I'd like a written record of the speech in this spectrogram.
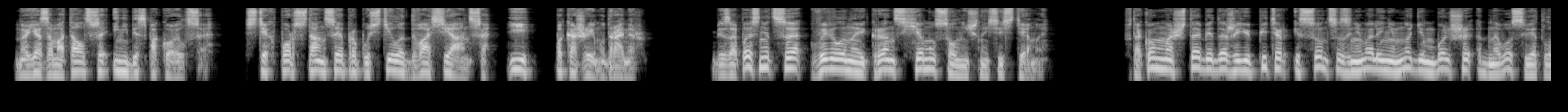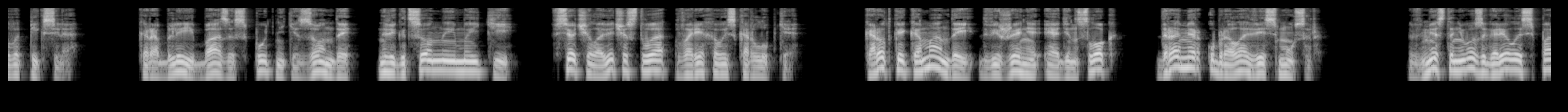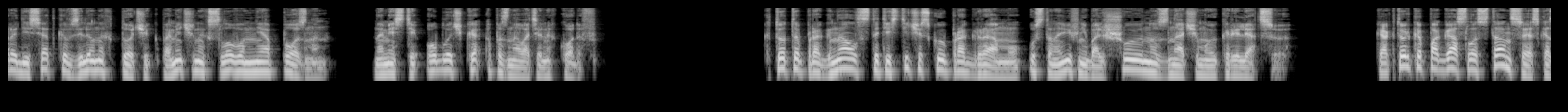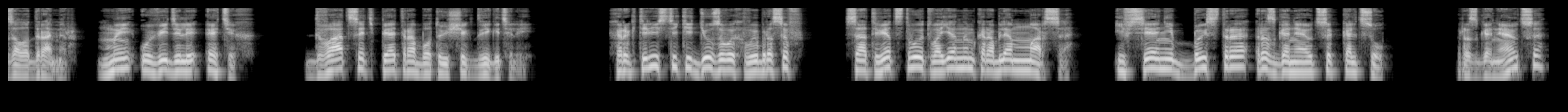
Но я замотался и не беспокоился. С тех пор станция пропустила два сеанса. И... Покажи ему, Драмер». Безопасница вывела на экран схему Солнечной системы. В таком масштабе даже Юпитер и Солнце занимали немногим больше одного светлого пикселя. Корабли, базы, спутники, зонды, навигационные маяки — все человечество в ореховой скорлупке. Короткой командой, движение и один слог, Драмер убрала весь мусор. Вместо него загорелась пара десятков зеленых точек, помеченных словом «неопознан», на месте облачка опознавательных кодов. Кто-то прогнал статистическую программу, установив небольшую, но значимую корреляцию. «Как только погасла станция», — сказала Драмер, — «мы увидели этих. 25 работающих двигателей. Характеристики дюзовых выбросов соответствуют военным кораблям Марса, и все они быстро разгоняются к кольцу». «Разгоняются?»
